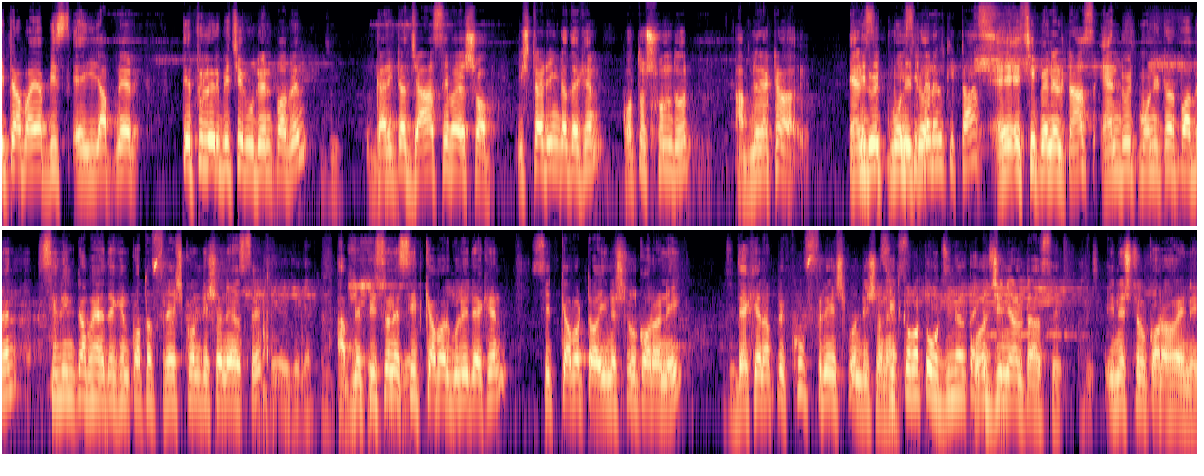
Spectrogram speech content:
এটা ভাইয়া বিশ এই আপনার তেঁতুলের বিচের উডেন পাবেন। গাড়িটা যা আছে ভাইয়া সব। স্টার্টিংটা দেখেন কত সুন্দর। আপনার একটা Android monitor AC panel touch? Android monitor পাবেন। সিলিংটা ভাইয়া দেখেন কত ফ্রেশ কন্ডিশনে আছে। আপনি পিছনে সিট কাভারগুলি দেখেন। সিট কাভারটা ইনস্টল করা নেই। দেখেন আপনি খুব ফ্রেশ কন্ডিশনে সিট কভার তো অরিজিনালটাই অরিজিনালটা আছে। ইনস্টল করা হয়নি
